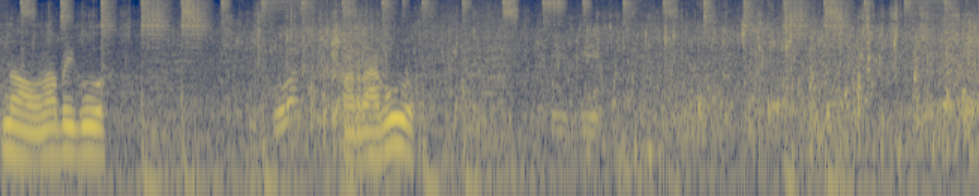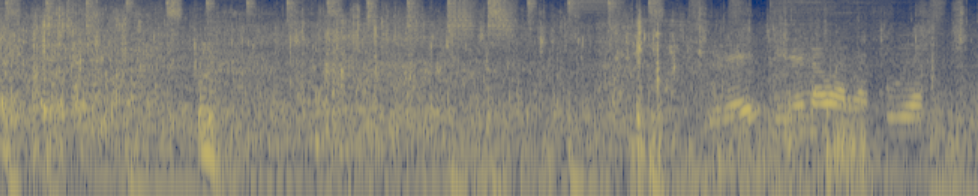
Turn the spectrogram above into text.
No, una picuda. Barracuda. Mire, mire la barracuda.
